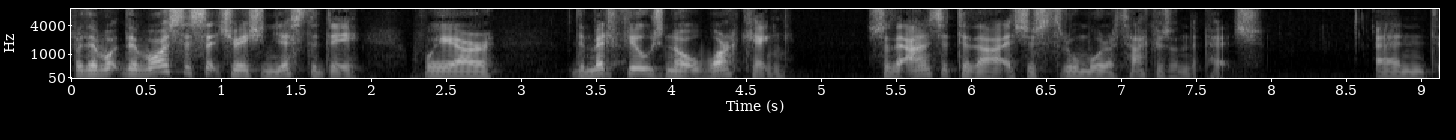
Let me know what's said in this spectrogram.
But there, there was the situation yesterday where the midfield's not working, so the answer to that is just throw more attackers on the pitch. And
